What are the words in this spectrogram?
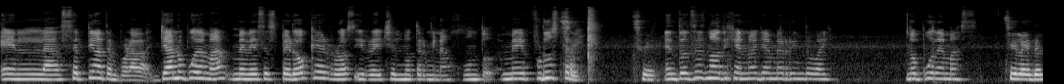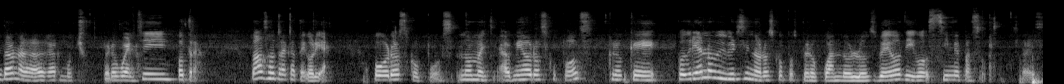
en la séptima temporada. Ya no pude más. Me desesperó que Ross y Rachel no terminan juntos. Me frustra. Sí. Sí. Entonces no dije, no, ya me rindo, bye. No pude más. Sí, la intentaron alargar mucho. Pero bueno. Sí. Otra. Vamos a otra categoría. Horóscopos. No manches, a mí horóscopos, creo que podría no vivir sin horóscopos, pero cuando los veo digo, sí me pasó, ¿sabes?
